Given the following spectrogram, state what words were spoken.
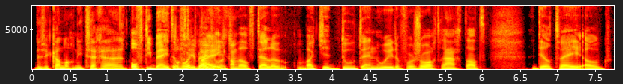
Dus ik kan nog niet zeggen. Of die beter Of die wordt. beter maar je kan wel vertellen wat je doet en hoe je ervoor zorgt draagt dat deel 2 ook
